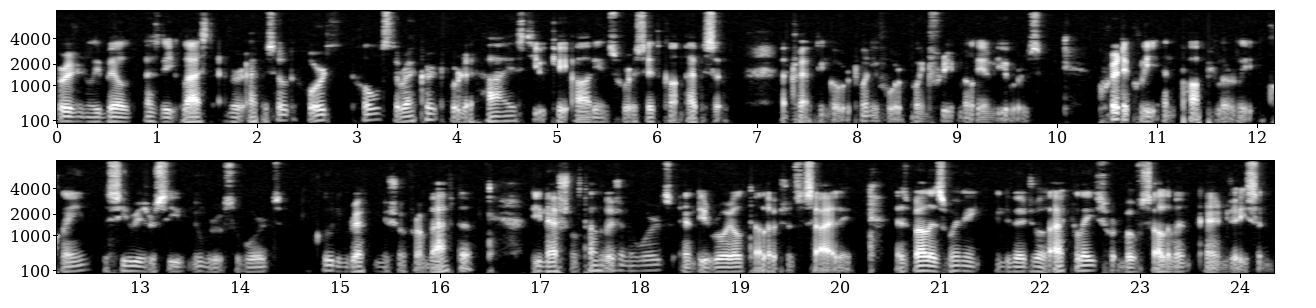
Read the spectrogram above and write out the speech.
originally billed as the last ever episode, holds the record for the highest UK audience for a sitcom episode, attracting over 24.3 million viewers. Critically and popularly acclaimed, the series received numerous awards, including recognition from BAFTA, the National Television Awards, and the Royal Television Society, as well as winning individual accolades for both Sullivan and Jason.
